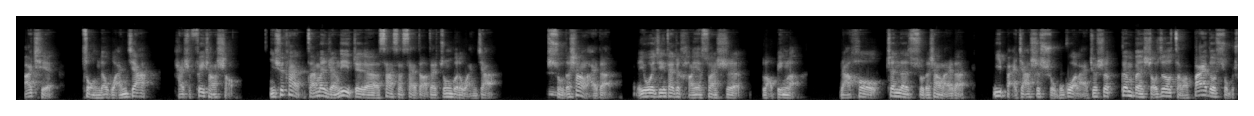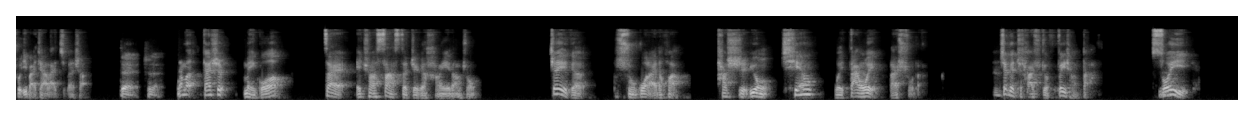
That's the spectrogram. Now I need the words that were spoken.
而且总的玩家还是非常少。你去看咱们人力这个 SaaS 赛道，在中国的玩家数得上来的，因为我已经在这个行业算是老兵了。然后真的数得上来的，一百家是数不过来，就是根本手指头怎么掰都数不出一百家来，基本上。对，是的。那么，但是美国在 HR SaaS 的这个行业当中，这个数过来的话，它是用千为单位来数的，这个差距就非常大。所以，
